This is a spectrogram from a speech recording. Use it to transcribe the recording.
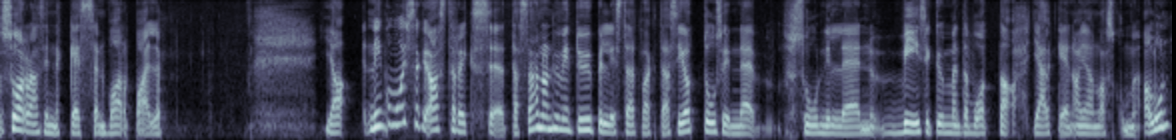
suoraan sinne Kessen varpaille. Ja niin kuin muissakin Asterix, tässähän on hyvin tyypillistä, että vaikka tämä sijoittuu sinne suunnilleen 50 vuotta jälkeen ajanlaskumme alun,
